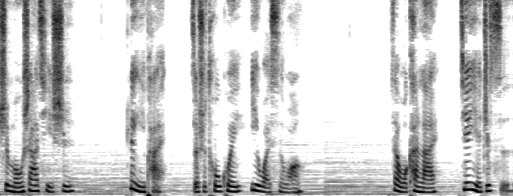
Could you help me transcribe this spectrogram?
是谋杀弃尸，另一派。则是偷窥意外死亡。在我看来，菅野之死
